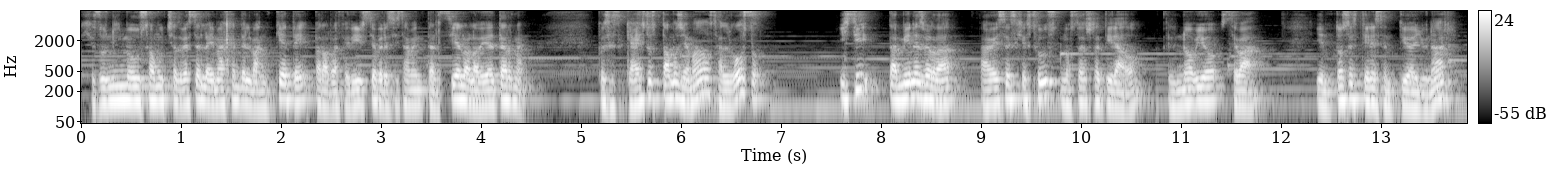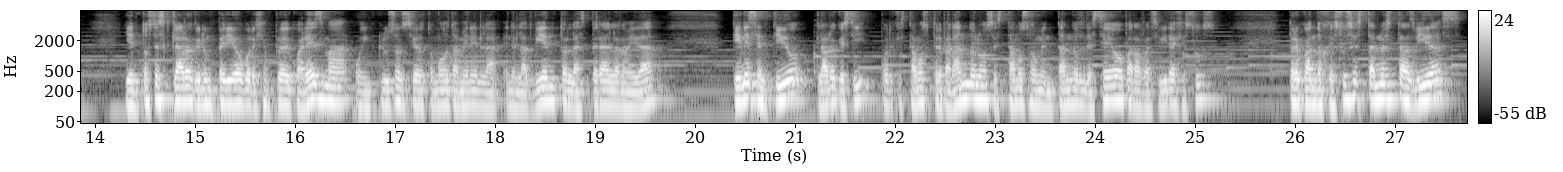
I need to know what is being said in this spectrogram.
Jesús mismo usa muchas veces la imagen del banquete para referirse precisamente al cielo, a la vida eterna. Pues es que a eso estamos llamados, al gozo. Y sí, también es verdad, a veces Jesús nos es retirado, el novio se va, y entonces tiene sentido ayunar. Y entonces claro que en un periodo, por ejemplo, de cuaresma, o incluso en cierto modo también en, en el adviento, en la espera de la Navidad, ¿Tiene sentido? Claro que sí, porque estamos preparándonos, estamos aumentando el deseo para recibir a Jesús. Pero cuando Jesús está en nuestras vidas,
